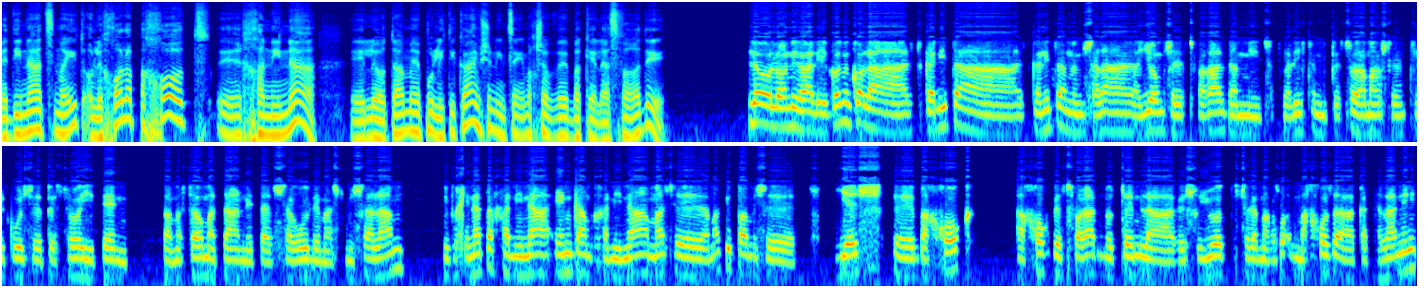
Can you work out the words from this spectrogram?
מדינה עצמאית, או לכל הפחות אה, חנינה לאותם פוליטיקאים שנמצאים עכשיו בכלא הספרדי. לא, לא נראה לי. קודם כל, הסגנית, ה- סגנית הממשלה היום של ספרד, המסוציאליסטים מפסו, אמר שאין סיכוי שפסו ייתן במשא ומתן את האפשרות למשאל עם. מבחינת החנינה, אין גם חנינה. מה שאמרתי פעם, שיש אה, בחוק, החוק בספרד נותן לרשויות של המחוז, הקטלני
